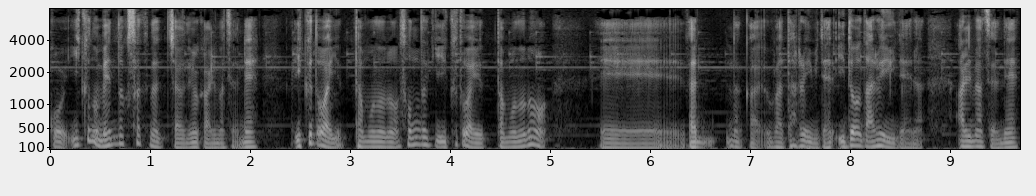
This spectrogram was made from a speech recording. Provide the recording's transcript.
こう、行くのめんどくさくなっちゃうのよくありますよね。行くとは言ったものの、その時行くとは言ったものの、えー、なんか、うわ、だるいみたいな、移動だるいみたいな、ありますよね。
